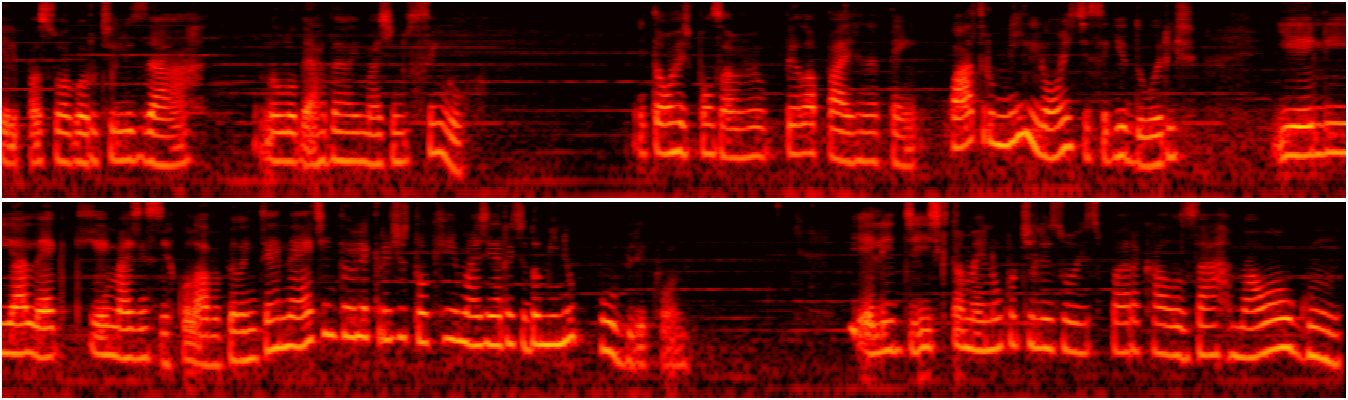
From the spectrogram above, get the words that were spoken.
que ele passou agora a utilizar no lugar da imagem do Senhor. Então, o responsável pela página tem 4 milhões de seguidores e ele alega que a imagem circulava pela internet, então ele acreditou que a imagem era de domínio público. E ele diz que também nunca utilizou isso para causar mal algum,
